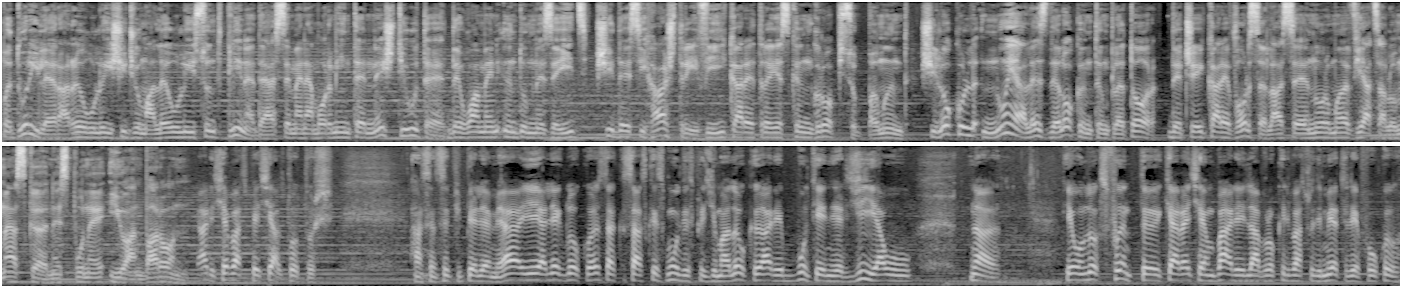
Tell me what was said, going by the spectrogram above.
Pădurile Rarăului și Giumalăului sunt pline de asemenea morminte neștiute de oameni îndumnezeiți și de sihaștri vii care trăiesc în gropi sub pământ și locul nu e ales deloc întâmplător de cei care vor să lase în urmă viața lumească, ne spune Ioan Baron. Are ceva special totuși. Am simțit pe pielea mea, ei aleg locul ăsta, că s-a scris mult despre Gimalău, că are multe energie, au... Na, e un loc sfânt, chiar aici în vale, la vreo câteva sute de metri de făcut,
